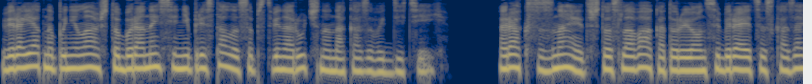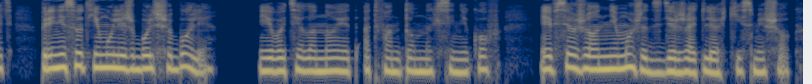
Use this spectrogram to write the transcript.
вероятно, поняла, что баронессе не пристало собственноручно наказывать детей. Ракс знает, что слова, которые он собирается сказать, принесут ему лишь больше боли. Его тело ноет от фантомных синяков, и все же он не может сдержать легкий смешок.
